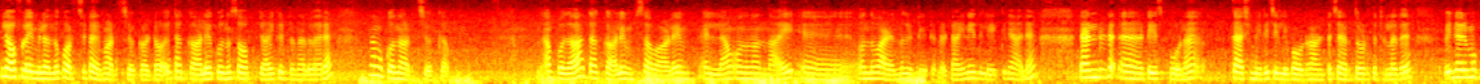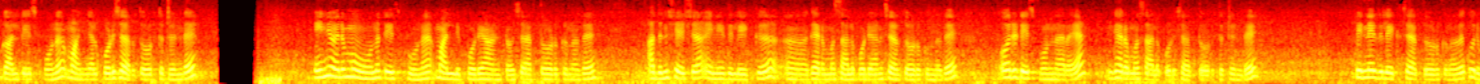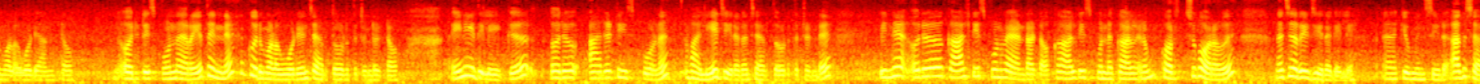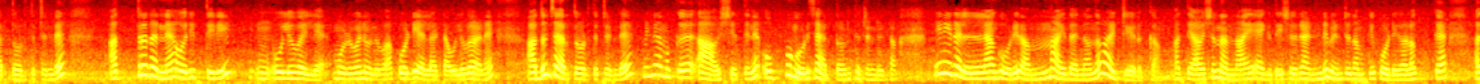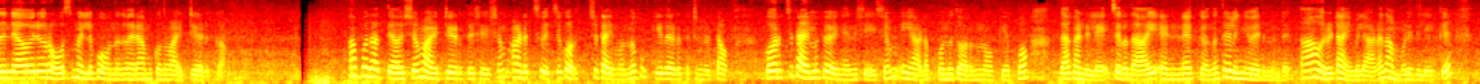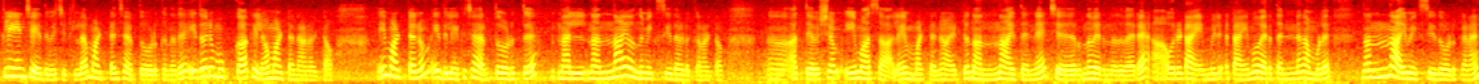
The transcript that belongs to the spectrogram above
ലോ ഫ്ലെയിമിൽ ഒന്ന് കുറച്ച് ടൈം അടച്ച് വെക്കാം കേട്ടോ ഈ തക്കാളിയൊക്കെ ഒന്ന് സോഫ്റ്റായി കിട്ടുന്നത് വരെ നമുക്കൊന്ന് അടച്ച് വെക്കാം. അപ്പോൾ ഇതാ തക്കാളിയും സവാളയും എല്ലാം ഒന്ന് നന്നായി ഒന്ന് വഴന്ന് കിട്ടിയിട്ടുണ്ട് കേട്ടോ ഇനി ഇതിലേക്ക് ഞാൻ രണ്ട് ടീസ്പൂണ് കാശ്മീരി ചില്ലി പൗഡറാണ് കേട്ടോ ചേർത്ത് കൊടുത്തിട്ടുള്ളത്. പിന്നെ ഒരു മുക്കാൽ ടീസ്പൂണ് മഞ്ഞൾപ്പൊടി ചേർത്ത് കൊടുത്തിട്ടുണ്ട്. ഇനി ഒരു മൂന്ന് ടീസ്പൂണ് മല്ലിപ്പൊടിയാണ് കേട്ടോ ചേർത്ത് കൊടുക്കുന്നത്. അതിനുശേഷം ഇനി ഇതിലേക്ക് ഗരം മസാലപ്പൊടിയാണ് ചേർത്ത് കൊടുക്കുന്നത്. ഒരു ടീസ്പൂൺ നിറയെ ഗരം മസാലപ്പൊടി ചേർത്ത് കൊടുത്തിട്ടുണ്ട്. പിന്നെ ഇതിലേക്ക് ചേർത്ത് കൊടുക്കുന്നത് കുരുമുളക് പൊടിയാണ് കേട്ടോ. ഒരു ടീസ്പൂൺ നിറയെ തന്നെ കുരുമുളക് പൊടിയും ചേർത്ത് കൊടുത്തിട്ടുണ്ട് കേട്ടോ. ഇനി ഇതിലേക്ക് ഒരു അര ടീസ്പൂണ് വലിയ ജീരകം ചേർത്ത് കൊടുത്തിട്ടുണ്ട്. പിന്നെ ഒരു കാൽ ടീസ്പൂൺ വേണ്ട കേട്ടോ കാൽ ടീസ്പൂണിനെക്കാളും കുറച്ച് കുറവ് ചെറിയ ജീരകല്ലേ ക്യൂമിൻ സീഡ് അത് ചേർത്ത് കൊടുത്തിട്ടുണ്ട്. അത്ര തന്നെ ഒരിത്തിരി ഉലുവല്ലേ മുഴുവൻ ഉലുവ പൊടിയല്ല കേട്ടോ ഉലുവയാണ് അതും ചേർത്ത് കൊടുത്തിട്ടുണ്ട്. പിന്നെ നമുക്ക് ആവശ്യത്തിന് ഉപ്പും കൂടി ചേർത്ത് കൊടുത്തിട്ടുണ്ട് കേട്ടോ ഇനി ഇതെല്ലാം കൂടി നന്നായി തന്നെ ഒന്ന് വഴറ്റിയെടുക്കാം. അത്യാവശ്യം നന്നായി ഏകദേശം ഒരു രണ്ട് മിനിറ്റ് നമുക്ക് ഈ പൊടികളൊക്കെ അതിന്റെ ആ ഒരു റോസ് സ്മെല്ല് പോകുന്നത് വരെ നമുക്കൊന്ന് വഴറ്റിയെടുക്കാം. അപ്പോൾ ഇത് അത്യാവശ്യം വഴറ്റിയെടുത്ത ശേഷം അടച്ചു വെച്ച് കുറച്ച് ടൈം ഒന്ന് കുക്ക് ചെയ്തെടുത്തിട്ടുണ്ട് കേട്ടോ കുറച്ച് ടൈം കഴിഞ്ഞതിന് ശേഷം ഈ അടപ്പൊന്ന് തുറന്ന് നോക്കിയപ്പോൾ ഇതാ കണ്ടില്ലേ ചെറുതായി എണ്ണയൊക്കെ ഒന്ന് തെളിഞ്ഞു വരുന്നുണ്ട്. ആ ഒരു ടൈമിലാണ് നമ്മൾ ഇതിലേക്ക് ക്ലീൻ ചെയ്ത് വെച്ചിട്ടുള്ള മട്ടൻ ചേർത്ത് കൊടുക്കുന്നത്. ഇതൊരു മുക്കാൽ കിലോ മട്ടനാണ് കേട്ടോ. ഈ മട്ടനും ഇതിലേക്ക് ചേർത്ത് കൊടുത്ത് നല്ല നന്നായി ഒന്ന് മിക്സ് ചെയ്തെടുക്കണം കേട്ടോ. അത്യാവശ്യം ഈ മസാലയും മട്ടനും ആയിട്ട് നന്നായി തന്നെ ചേർന്ന് വരുന്നത് വരെ ആ ഒരു ടൈമിൽ ടൈം വരെ തന്നെ നമ്മൾ നന്നായി മിക്സ് ചെയ്ത് കൊടുക്കണേ.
